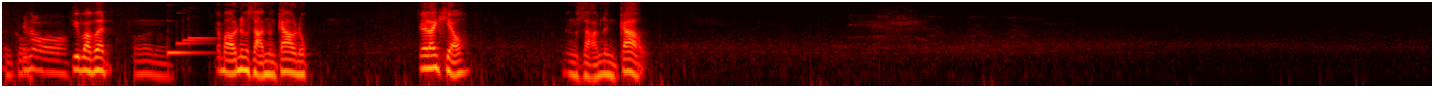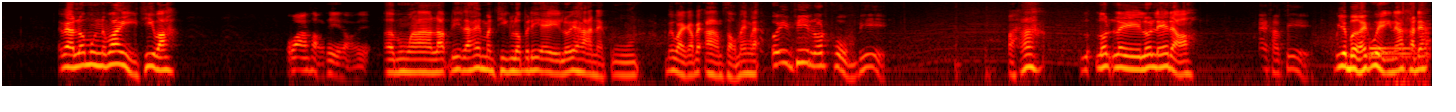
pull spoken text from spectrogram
แล้วก็พี่โทกี่บาทเพื่อนเอาอะไรกระเป๋าหนึ่งสามหนึ่งเก้านุกเจอร้านเขียวหนึ่งสามหนึ่งเก้า แบบรถมึงว่างอีกที่วะว่างสองทีสองทีเออมึงมารับดิแล้วให้มันทิ้งรถไปดิไอ้รถไอ้ฮานเนี่ยกูไม่ไหวกับไปอาร์มสองแม่งแล้วเอ้ยพี่รถผมพี่ฮะรถเลยรถเลสเหรอใช่ครับพี่มึงอย่าเบิกให้กูเห็นอีกนะคันเนี้ย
